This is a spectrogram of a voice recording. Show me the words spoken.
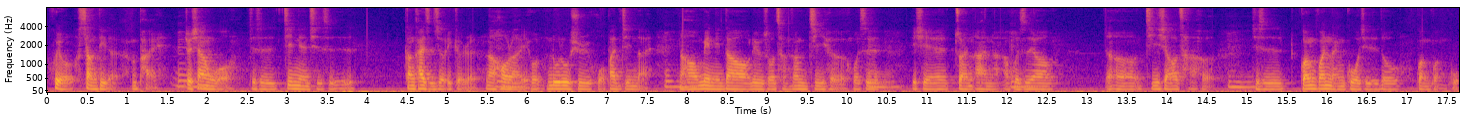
会有上帝的安排。就像我，就是今年其实。刚开始只有一个人，那后来有陆陆续伙伴进来，然后面临到例如说厂商的集合，或是一些专案啊，或是要呃绩效查核，嗯，其实关关难过，其实都关关过，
